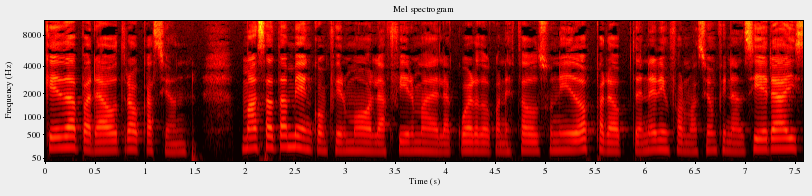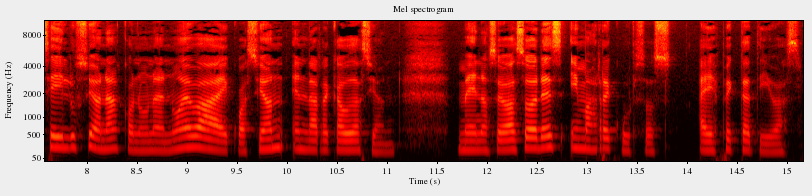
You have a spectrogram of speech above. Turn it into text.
queda para otra ocasión. Massa también confirmó la firma del acuerdo con Estados Unidos para obtener información financiera y se ilusiona con una nueva ecuación en la recaudación. Menos evasores y más recursos. Hay expectativas.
